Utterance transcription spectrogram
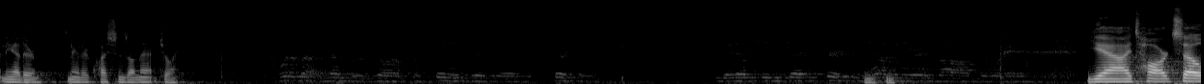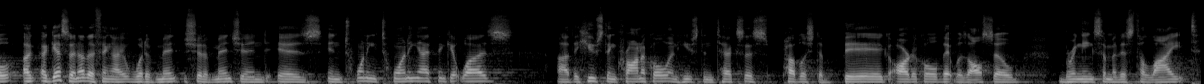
Any other, any other questions on that, Joy? Yeah, it's hard. So I, I guess another thing I would have men- should have mentioned is in 2020, I think it was, uh, the Houston Chronicle in Houston, Texas, published a big article that was also bringing some of this to light,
